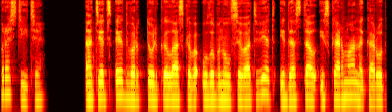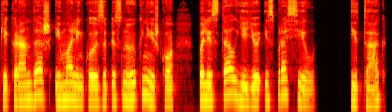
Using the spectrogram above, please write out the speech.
Простите. Отец Эдвард только ласково улыбнулся в ответ и достал из кармана короткий карандаш и маленькую записную книжку, полистал ее и спросил: "Итак,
